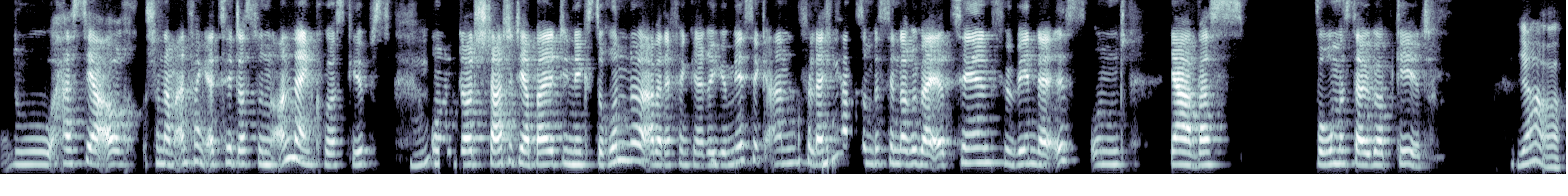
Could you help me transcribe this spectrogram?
du hast ja auch schon am Anfang erzählt, dass du einen Online-Kurs gibst mhm. und dort startet ja bald die nächste Runde, aber der fängt ja regelmäßig an. Vielleicht mhm. kannst du ein bisschen darüber erzählen, für wen der ist und ja, was, worum es da überhaupt geht. Ja,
